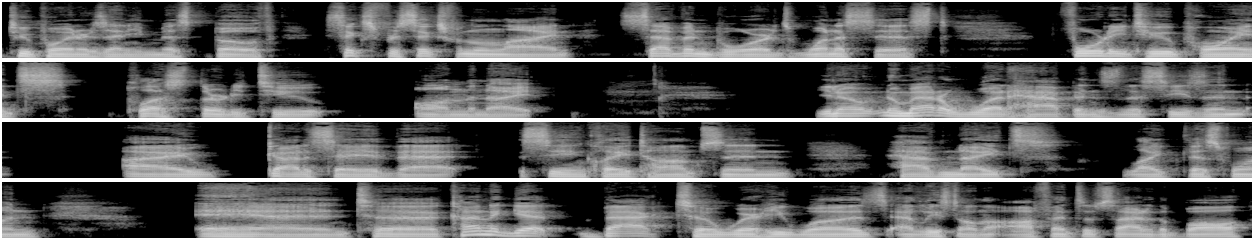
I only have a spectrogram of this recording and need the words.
two pointers and he missed both. Six for six from the line, seven boards, one assist, 42 points, plus 32 on the night. You know, no matter what happens this season, I got to say that seeing Klay Thompson have nights like this one and to kind of get back to where he was, at least on the offensive side of the ball,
